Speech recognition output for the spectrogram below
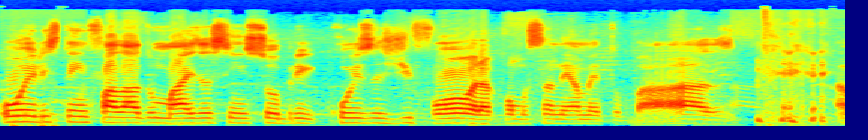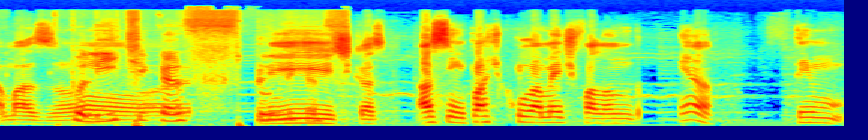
Ou eles têm falado mais, assim, sobre coisas de fora, como saneamento básico, Amazônia, Políticas. políticas? Assim, particularmente falando da minha, tem,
